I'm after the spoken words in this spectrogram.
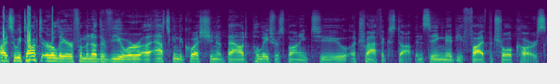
All right, so we talked earlier from another viewer uh, asking the question about police responding to a traffic stop and seeing maybe five patrol cars.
